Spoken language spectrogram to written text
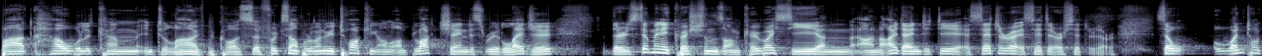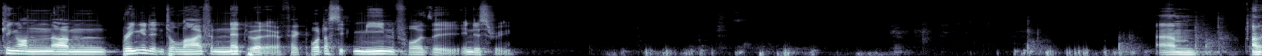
but how will it come into life? Because, uh, for example, when we're talking on, on blockchain, this real ledger, there is so many questions on KYC and on identity, etc., etc., etc. So when talking on um, bringing it into life and network effect, what does it mean for the industry? Um, I'm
